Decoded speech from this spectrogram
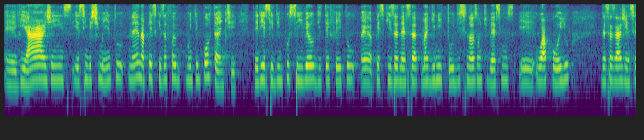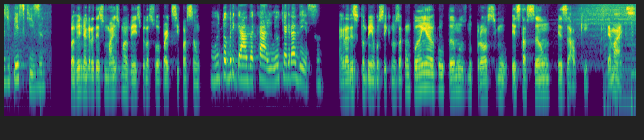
é, viagens, e esse investimento né, na pesquisa foi muito importante. Teria sido impossível de ter feito é, a pesquisa nessa magnitude se nós não tivéssemos é, o apoio dessas agências de pesquisa. Flaviane, agradeço mais uma vez pela sua participação. Muito obrigada, Caio. Eu que agradeço. Agradeço também a você que nos acompanha. Voltamos no próximo Estação Exalc. Até mais.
